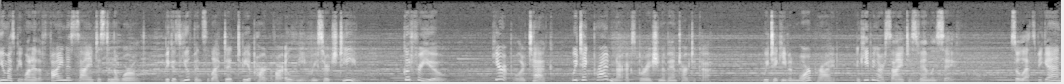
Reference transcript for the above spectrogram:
You must be one of the finest scientists in the world because you've been selected to be a part of our elite research team. Good for you. Here at Polar Tech, we take pride in our exploration of Antarctica. We take even more pride in keeping our scientist family safe. So let's begin,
